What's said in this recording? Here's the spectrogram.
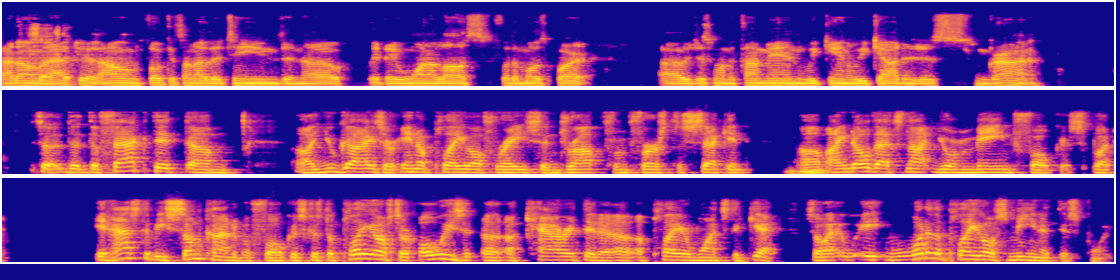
I don't so, actually. I don't focus on other teams and uh, if they won or lost for the most part. Uh, we just want to come in week in, week out, and just grind. So the the fact that um, uh, you guys are in a playoff race and dropped from first to 2nd mm-hmm. um, I know that's not your main focus, but it has to be some kind of a focus because the playoffs are always a, a carrot that a, a, player wants to get. So, uh, it, what do the playoffs mean at this point?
